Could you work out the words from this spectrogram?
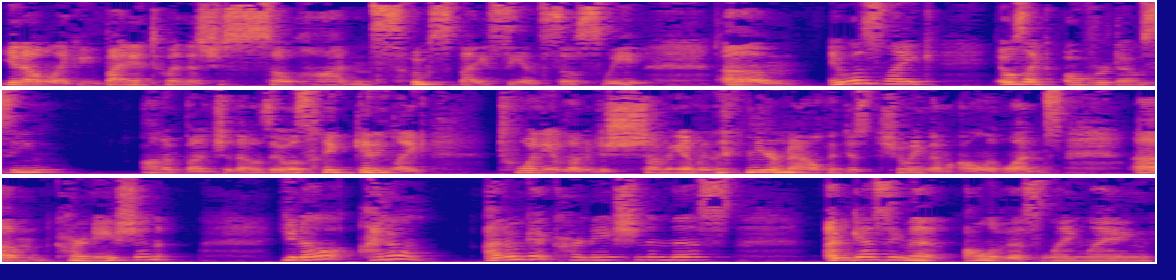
You know, like you bite into it and it's just so hot and so spicy and so sweet. Um, it was like, it was like overdosing on a bunch of those. It was like getting like 20 of them and just shoving them in your mouth and just chewing them all at once. Um, carnation, you know, I don't, I don't get carnation in this. I'm guessing that all of this, Ylang Ylang,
